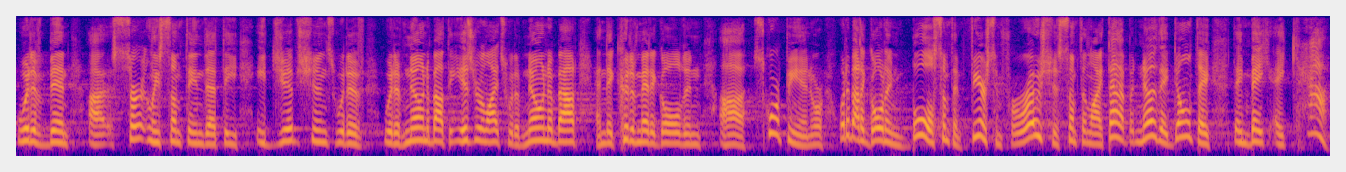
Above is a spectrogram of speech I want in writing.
would have been uh, certainly something that the Egyptians would have, would have known about, the Israelites would have known about, and they could have made a golden uh, scorpion. Or what about a golden bull, something fierce and ferocious, something like that? But no, they don't. They, they make a calf.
